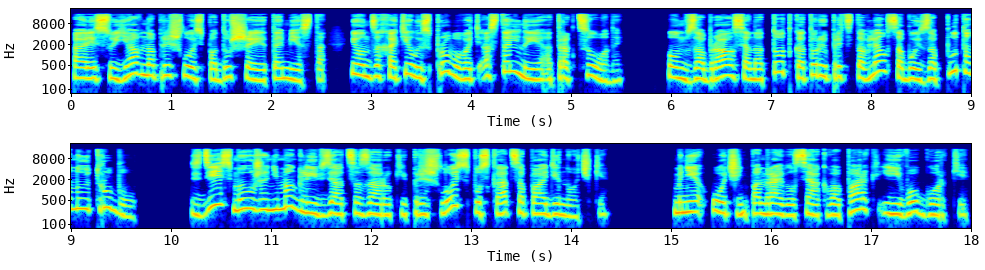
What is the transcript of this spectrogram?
Арису явно пришлось по душе это место, и он захотел испробовать остальные аттракционы. Он взобрался на тот, который представлял собой запутанную трубу. Здесь мы уже не могли взяться за руки, пришлось спускаться поодиночке. Мне очень понравился аквапарк и его горки.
